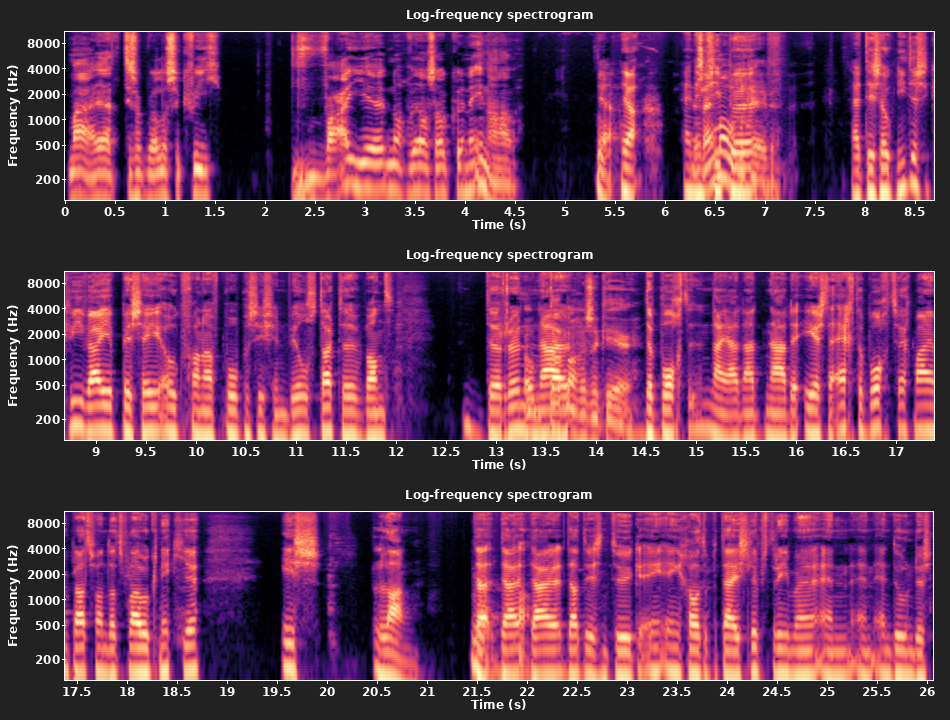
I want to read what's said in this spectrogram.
maar ja, het is ook wel een circuit waar je nog wel zou kunnen inhalen. Ja, ja. en er zijn principe, mogelijkheden. Het is ook niet een circuit waar je per se ook vanaf pole position wil starten, want de run ook naar nog eens een keer. de bocht, nou ja, naar, naar de eerste echte bocht, zeg maar, in plaats van dat flauwe knikje, is lang. Da, daar, daar, dat is natuurlijk één, grote partij slipstreamen en, en, en doen. Dus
